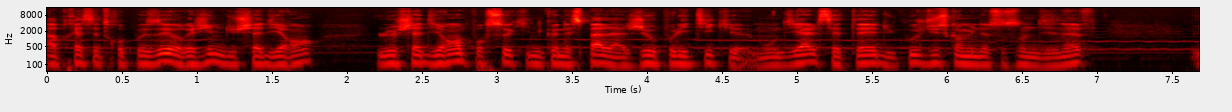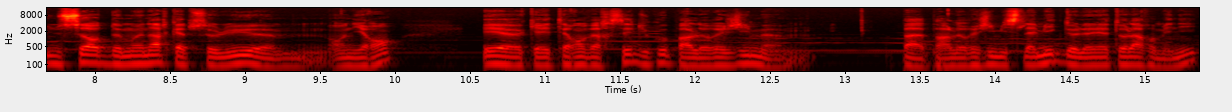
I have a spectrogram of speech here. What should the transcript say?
après s'être opposé au régime du Shah d'Iran. Le Shah d'Iran, pour ceux qui ne connaissent pas la géopolitique mondiale, c'était du coup jusqu'en 1979 une sorte de monarque absolu euh, en Iran et euh, qui a été renversé du coup par le régime, euh, par le régime islamique de l'ayatollah Khomeini.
